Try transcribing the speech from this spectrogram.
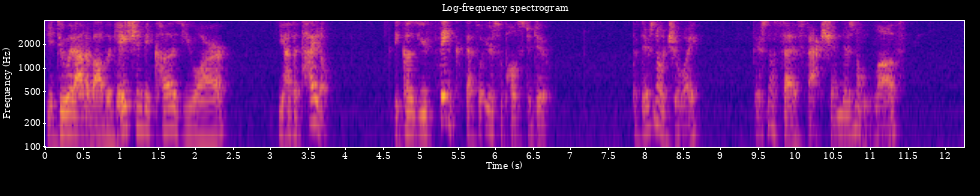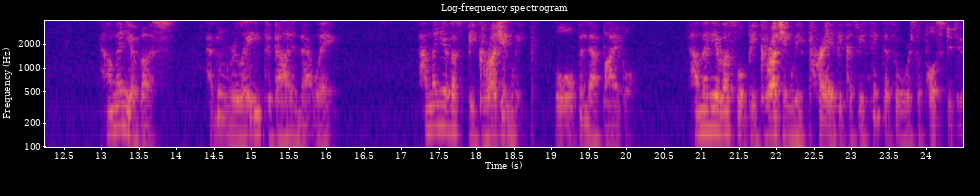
You do it out of obligation because you are, you have a title, because you think that's what you're supposed to do. But there's no joy, there's no satisfaction, there's no love. How many of us have been relating to God in that way? How many of us begrudgingly will open that Bible? How many of us will begrudgingly pray because we think that's what we're supposed to do?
